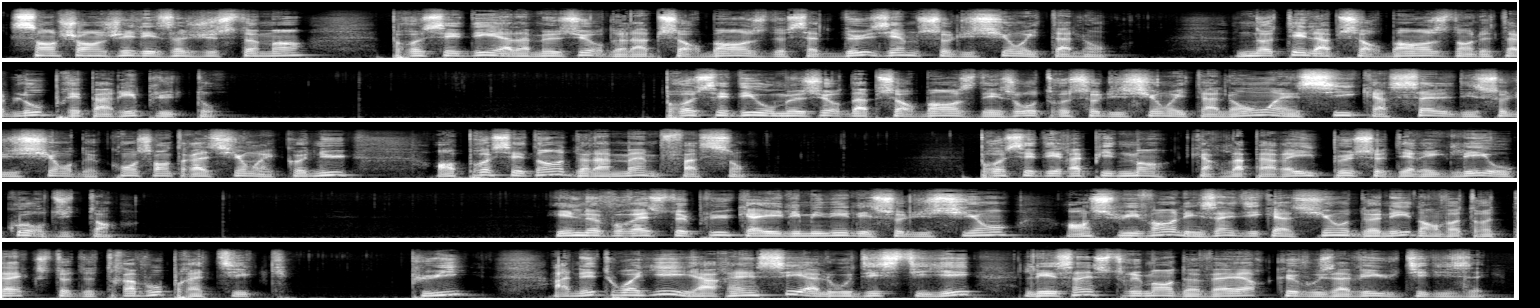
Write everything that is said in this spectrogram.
Sans changer les ajustements, procédez à la mesure de l'absorbance de cette deuxième solution étalon. Notez l'absorbance dans le tableau préparé plus tôt. Procédez aux mesures d'absorbance des autres solutions étalons ainsi qu'à celles des solutions de concentration inconnues en procédant de la même façon. Procédez rapidement car l'appareil peut se dérégler au cours du temps. Il ne vous reste plus qu'à éliminer les solutions en suivant les indications données dans votre texte de travaux pratiques, puis à nettoyer et à rincer à l'eau distillée les instruments de verre que vous avez utilisés.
